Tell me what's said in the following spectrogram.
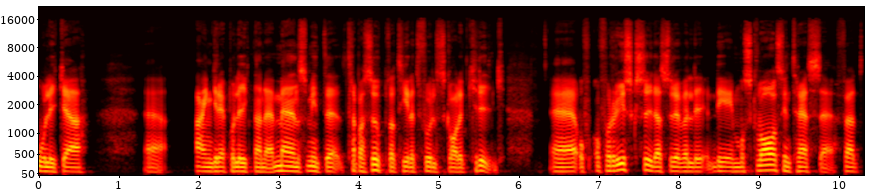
olika eh, angrepp och liknande, men som inte trappas upp till ett fullskaligt krig. Eh, och, och från rysk sida så är det väl det, det är Moskvas intresse för att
